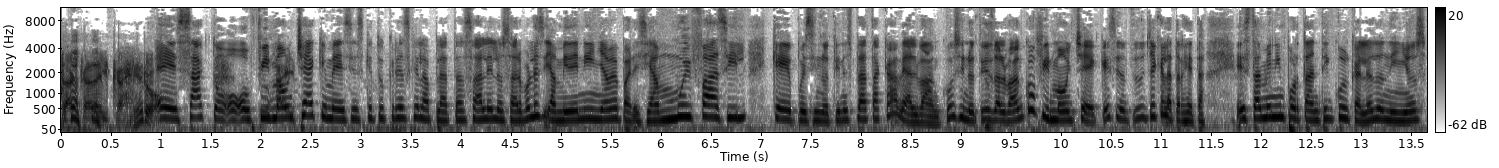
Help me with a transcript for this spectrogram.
saca del cajero. Exacto, o, o firma un cheque y me decía, es que tú crees que la plata sale de los árboles y a mí de niña me parecía muy fácil que pues si no tienes plata acá, ve al banco, si no tienes al banco, firma un cheque, si no tienes un cheque, la tarjeta. Es también importante inculcarle a los niños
